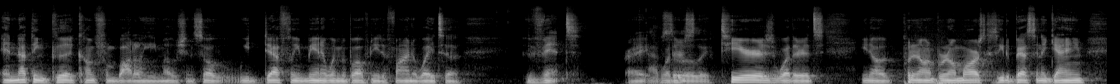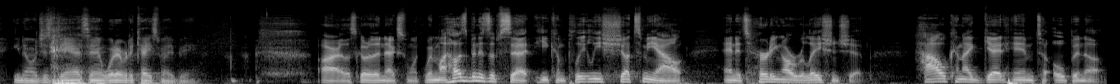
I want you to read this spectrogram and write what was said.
and nothing good comes from bottling emotions. So we definitely, men and women, both need to find a way to vent, right? Whether Absolutely. it's tears, whether it's you know putting on Bruno Mars because he's the best in the game, you know, just dancing, whatever the case may be. All right, let's go to the next one. When my husband is upset, he completely shuts me out and it's hurting our relationship. How can I get him to open up?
